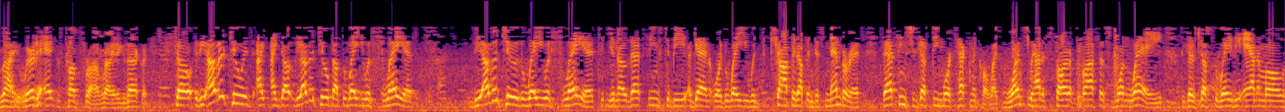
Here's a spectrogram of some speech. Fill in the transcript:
Right, where do eggs come from? Right, exactly. So the other two is I, I don't. The other two about the way you would flay it the other two, the way you would flay it, you know, that seems to be, again, or the way you would chop it up and dismember it, that seems to just be more technical. Like once you had to start a process one way, because just the way the animal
